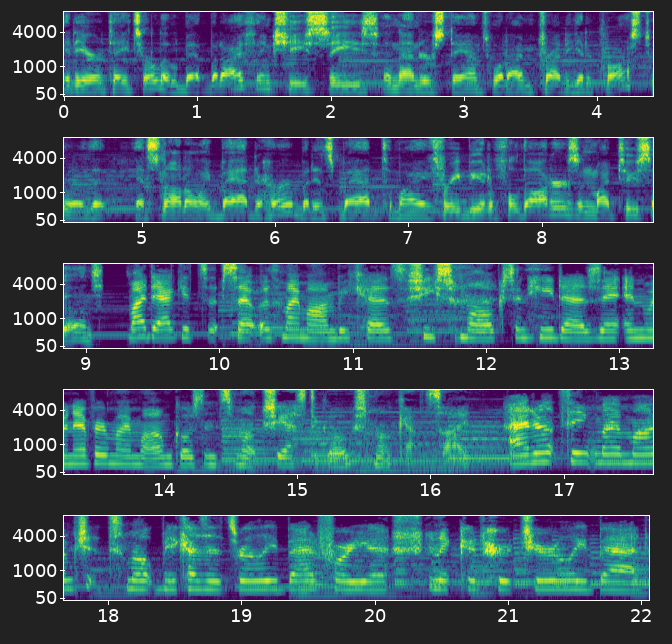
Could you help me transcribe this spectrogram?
It irritates her a little bit, but I think she sees and understands what I'm trying to get across to her that it's not only bad to her, but it's bad to my three beautiful daughters and my two sons. My dad gets upset with my mom because she smokes and he doesn't, and whenever my mom goes and smokes, she has to go smoke outside. I don't think my mom should smoke because it's really bad for you and it could hurt you really bad.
